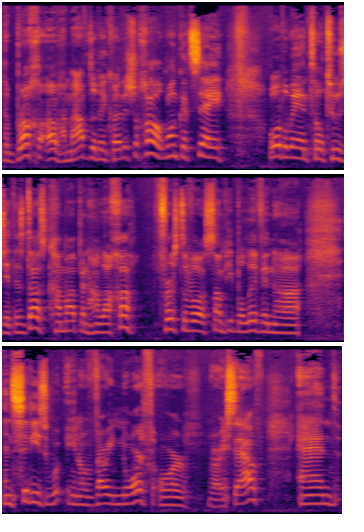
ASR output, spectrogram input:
the bracha of Hamavdal ben Kodesh Shachal, one could say all the way until Tuesday. This does come up in halacha. First of all, some people live in uh, in cities, you know, very north or very south, and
